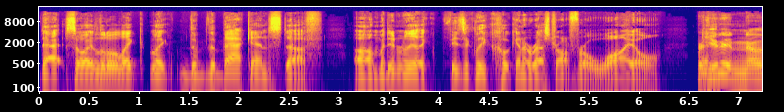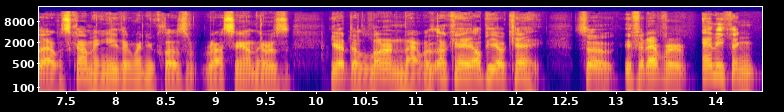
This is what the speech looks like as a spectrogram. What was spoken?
that. So a little like like the the back end stuff. Um, I didn't really like physically cook in a restaurant for a while. But you didn't know that was coming either when you closed Racion. There was you had to learn that was okay. I'll be okay. So if it ever anything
